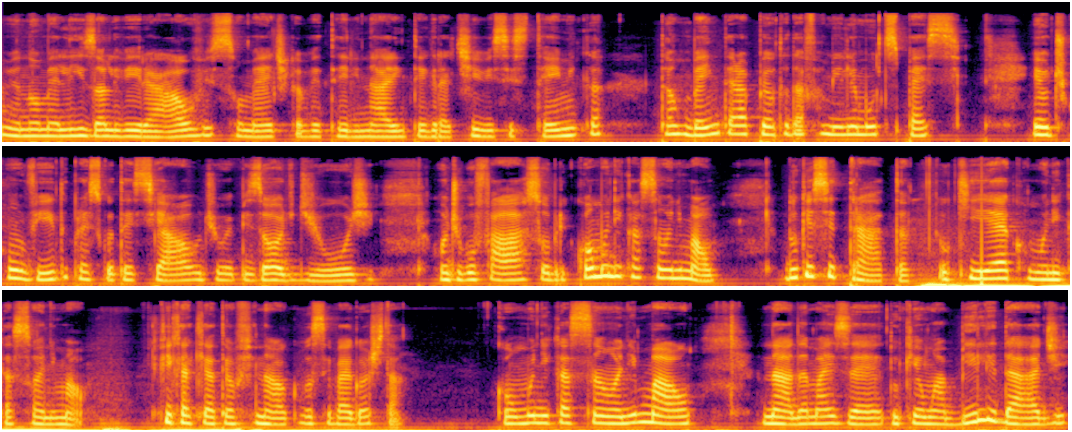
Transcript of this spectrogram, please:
meu nome é Lisa Oliveira Alves, sou médica veterinária integrativa e sistêmica, também terapeuta da família multiespécie. Eu te convido para escutar esse áudio, o episódio de hoje, onde eu vou falar sobre comunicação animal. Do que se trata? O que é comunicação animal? Fica aqui até o final que você vai gostar. Comunicação animal nada mais é do que uma habilidade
